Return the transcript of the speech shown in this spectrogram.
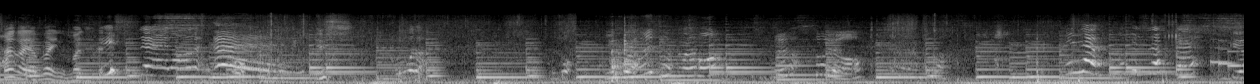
草がやばいのマジでよしここだここみんなここ手伝っていくよ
